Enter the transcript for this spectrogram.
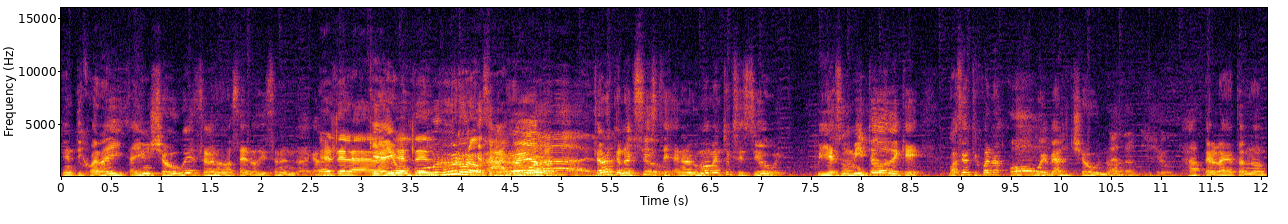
en Tijuana hay, hay un show, güey, bueno, no sé, lo dicen en acá. El de la- que hay un el burro, burro. que se Ah. Ah, el Claro que no existe, Show. en algún momento existió, güey. Y es un mito Show. de que vas a Tijuana, oh, güey, ve al show, ¿no? Ah, Show. Ah, pero la neta no,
